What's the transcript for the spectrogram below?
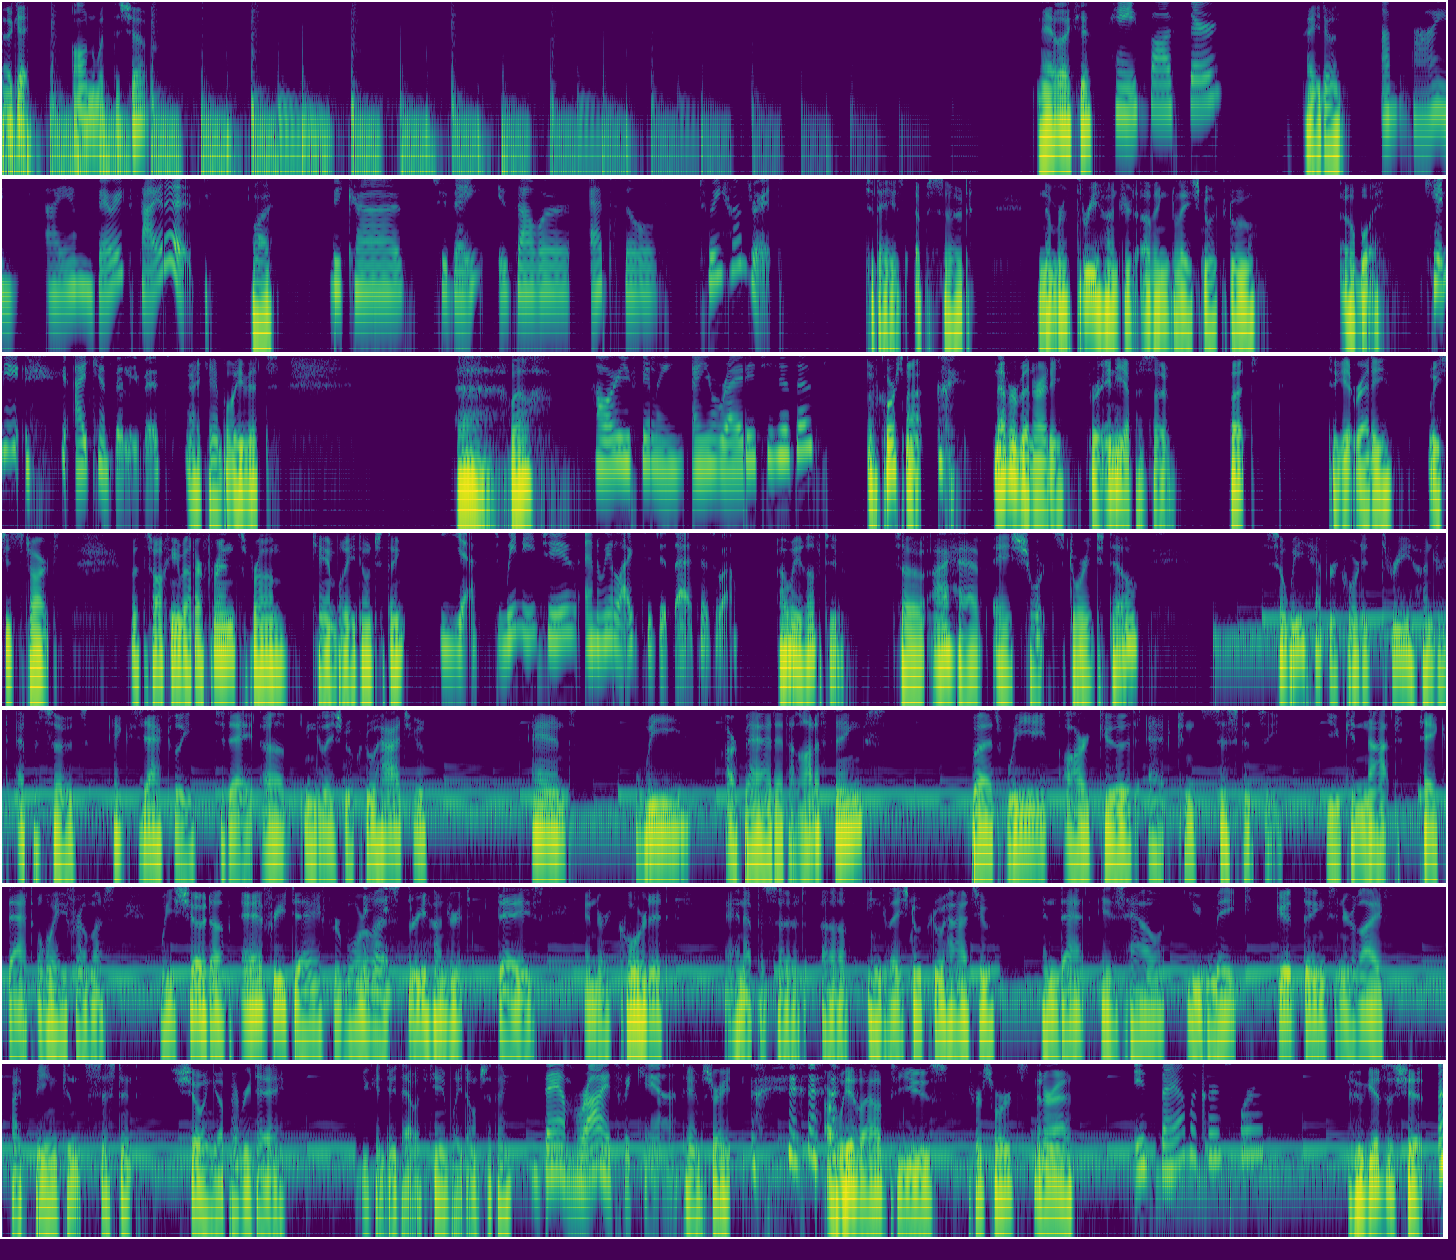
Okay, on with the show. Hey Alexia, Hey, Foster. how you doing? I'm fine. I am very excited Why? because today is our episode 300. Today's episode number 300 of English no Cru. Oh boy, Can you? I can't believe it. I can't believe it. Ah, well, How are you feeling? Are you ready to do this? of course not. Never been ready for any episode. But to get ready, we should start with talking about our friends from Cambly, don't you think? Yes, we need to, and we like to do that as well. Oh, we love to. So, I have a short story to tell. So, we have recorded 300 episodes exactly today of English no Rádio. And we are bad at a lot of things, but we are good at consistency. You cannot take that away from us. We showed up every day for more or less 300 days and recorded an episode of English no Rádio, and that is how you make good things in your life by being consistent, showing up every day. You can do that with Cambly, don't you think? Damn right we can. Damn straight. Are we allowed to use curse words in our ads? Is damn a curse word? Who gives a shit?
